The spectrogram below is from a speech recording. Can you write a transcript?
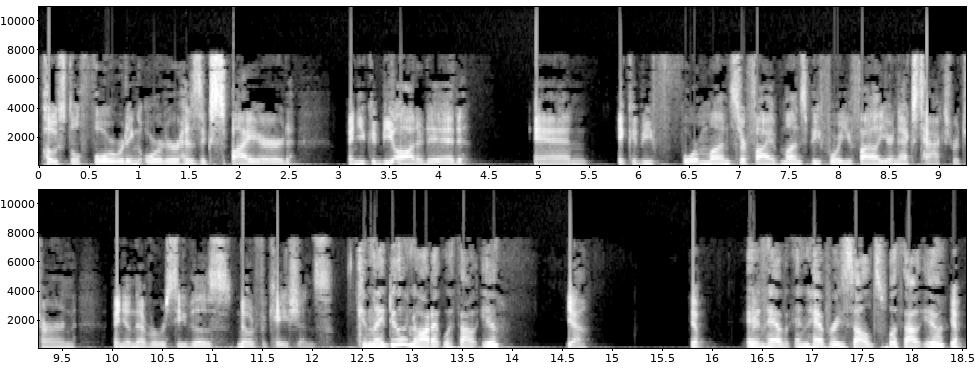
postal forwarding order has expired and you could be audited and it could be four months or five months before you file your next tax return and you'll never receive those notifications. Can they do an audit without you Yeah. And have and have results without you? Yep.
